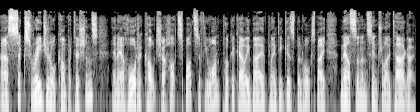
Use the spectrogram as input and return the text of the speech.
uh, six regional competitions in our horticulture hotspots, if you want: Pukekohe, Bay of Plenty, Gisborne, Hawke's Bay, Nelson, and Central Otago.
